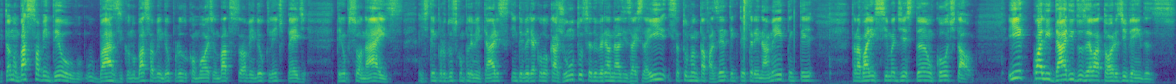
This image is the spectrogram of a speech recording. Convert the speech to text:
Então não basta só vender o, o, básico, não basta só vender o produto commodity, não basta só vender o cliente pede. Tem opcionais, a gente tem produtos complementares que deveria colocar junto, você deveria analisar isso aí, se a turma não está fazendo, tem que ter treinamento, tem que ter trabalho em cima de gestão, coach e tal. E qualidade dos relatórios de vendas.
